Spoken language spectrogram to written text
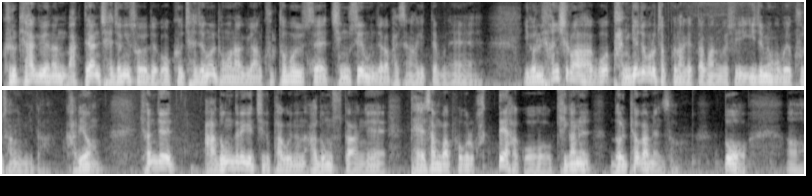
그렇게 하기 위해는 막대한 재정이 소요되고 그 재정을 동원하기 위한 국토보유세 징수의 문제가 발생하기 때문에 이거를 현실화하고 단계적으로 접근하겠다고 하는 것이 이재명 후보의 구상입니다. 가령 현재 아동들에게 지급하고 있는 아동수당의 대상과 폭을 확대하고 기간을 넓혀가면서 또 어,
